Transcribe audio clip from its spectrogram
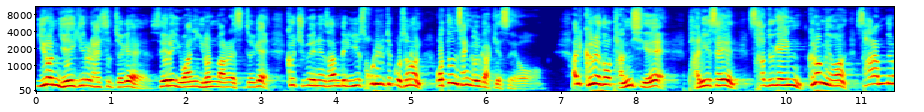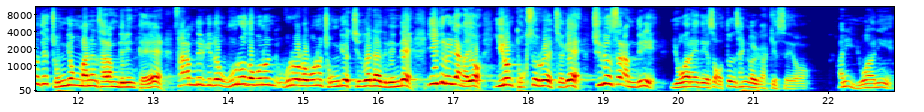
이런 얘기를 했을 적에 세례 요한이 이런 말을 했을 적에 그 주변에 있는 사람들이 이 소리를 듣고서는 어떤 생각을 갖겠어요? 아니 그래도 당시에 바리새인, 사두개인 그러면 사람들한테 존경받는 사람들인데 사람들에게도 우러러보는 우러러보는 종교 지도자들인데 이들을 향하여 이런 독서를 할 적에 주변 사람들이 요한에 대해서 어떤 생각을 갖겠어요? 아니 요한이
